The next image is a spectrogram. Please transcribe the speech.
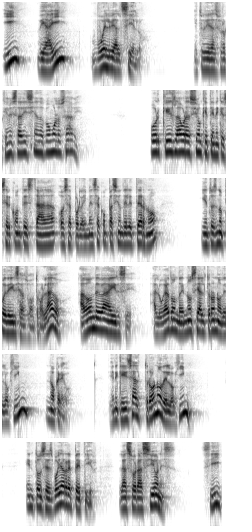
y de ahí vuelve al cielo. Y tú dirás, ¿pero qué me está diciendo? ¿Cómo lo sabe? Porque es la oración que tiene que ser contestada, o sea, por la inmensa compasión del Eterno, y entonces no puede irse a su otro lado. ¿A dónde va a irse? ¿Al lugar donde no sea el trono de Elohim? No creo. Tiene que irse al trono de Elohim. Entonces voy a repetir, las oraciones, sí,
